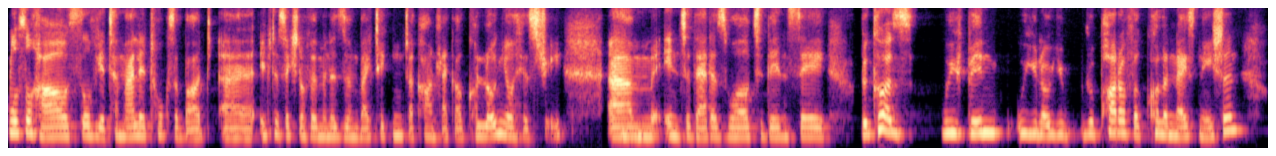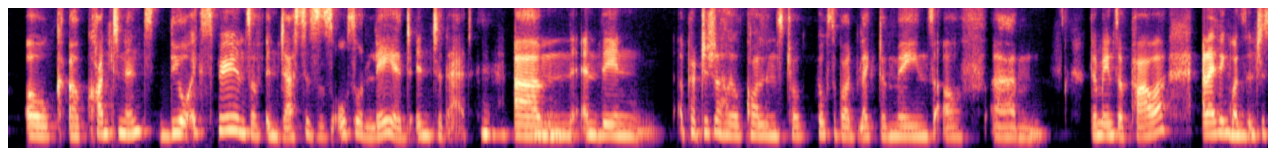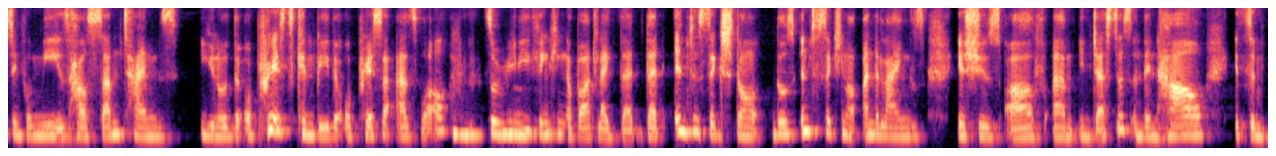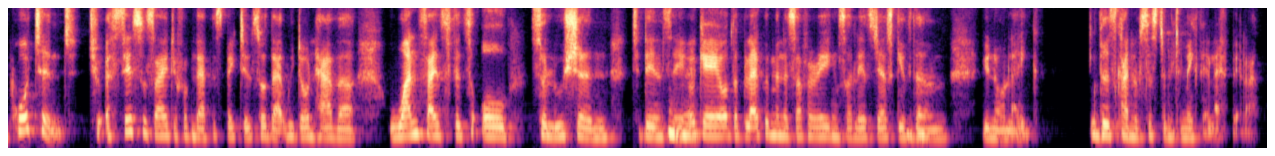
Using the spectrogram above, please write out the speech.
also how Sylvia Tamale talks about uh, intersectional feminism by taking into account like our colonial history um, mm-hmm. into that as well to then say because we've been, you know, you, you're part of a colonized nation or a continent, your experience of injustice is also layered into that. Mm-hmm. Um, mm-hmm. and then Patricia Hill Collins talk, talks about like domains of um, domains of power. And I think mm-hmm. what's interesting for me is how sometimes you know the oppressed can be the oppressor as well mm-hmm. so really mm-hmm. thinking about like that that intersectional those intersectional underlying issues of um, injustice and then how it's important to assess society from that perspective so that we don't have a one size fits all solution to then say mm-hmm. okay all the black women are suffering so let's just give mm-hmm. them you know like this kind of system to make their life better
